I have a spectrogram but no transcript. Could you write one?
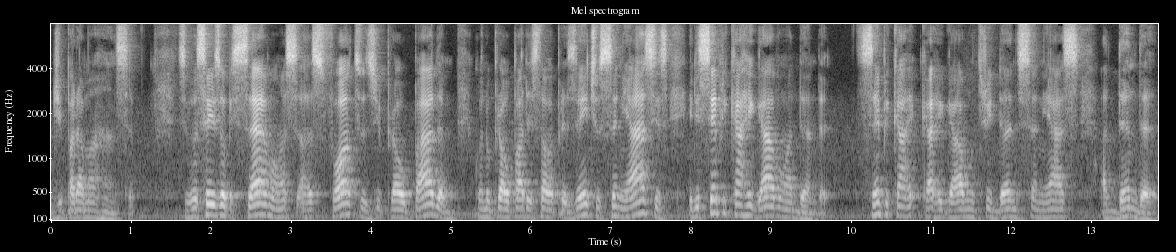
de Paramahansa. Se vocês observam as, as fotos de Prabhupada, quando Prabhupada estava presente, os sannyasis, eles sempre carregavam a danda. Sempre carregavam o Tridanda Sannyas, a danda,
